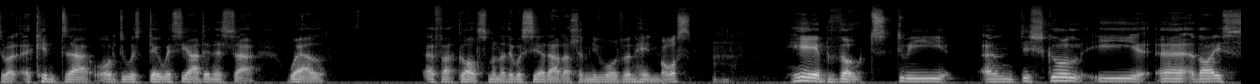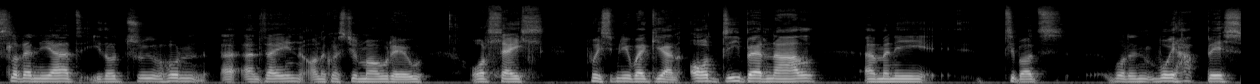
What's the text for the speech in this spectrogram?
bod, y cynta o'r dewisiadau nesaf, wel, y ffac gols, mae yna ddewisiad arall yn mynd i fod fan hyn. Os. Heb ddwt, dwi yn disgwyl i uh, y ddoi Sloveniad i ddod trwy hwn uh, yn fein, ond y cwestiwn mawr yw, o'r lleill, pwy sy'n mynd i wegian? Odi Bernal yn mynd i, ti bod, fod yn fwy hapus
